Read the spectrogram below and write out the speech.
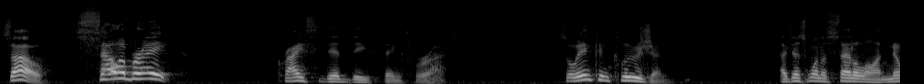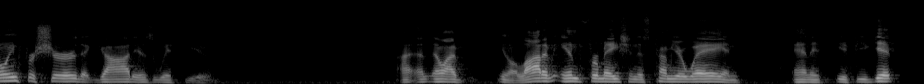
So, celebrate. Christ did these things for us. So, in conclusion, I just want to settle on knowing for sure that God is with you. I, know I've, you know, a lot of information has come your way, and, and if, if you get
